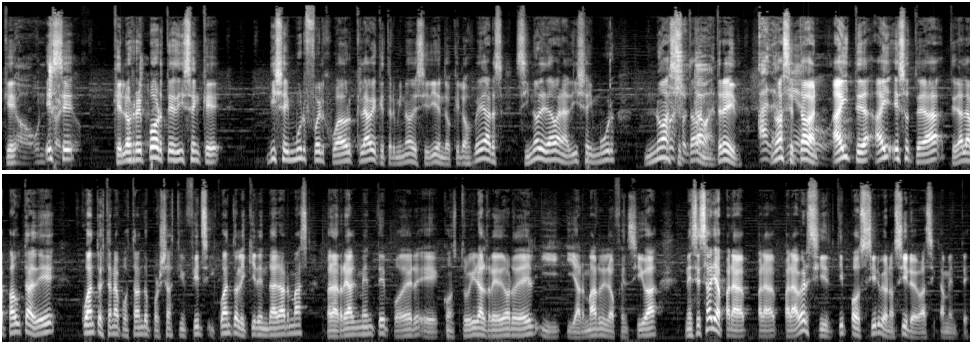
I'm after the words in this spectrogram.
que No, ese- que los reportes dicen que DJ Moore fue el jugador clave que terminó decidiendo, que los Bears, si no le daban a DJ Moore, no, No aceptaban el trade. No aceptaban. mierda. Ahí te da- ahí eso te da, te da la pauta de cuánto están apostando por Justin Fields y cuánto le quieren dar armas para realmente poder eh, construir alrededor de él y, y armarle la ofensiva necesaria para, para- para ver si el tipo sirve o no sirve, básicamente.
